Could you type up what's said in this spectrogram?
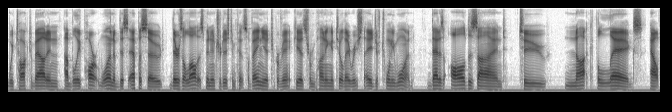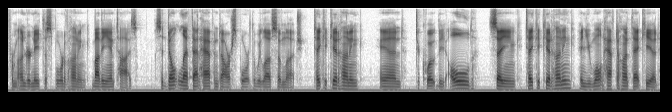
we talked about in, I believe, part one of this episode, there's a law that's been introduced in Pennsylvania to prevent kids from hunting until they reach the age of 21. That is all designed to knock the legs out from underneath the sport of hunting by the antis. So don't let that happen to our sport that we love so much. Take a kid hunting, And to quote the old saying, take a kid hunting and you won't have to hunt that kid.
